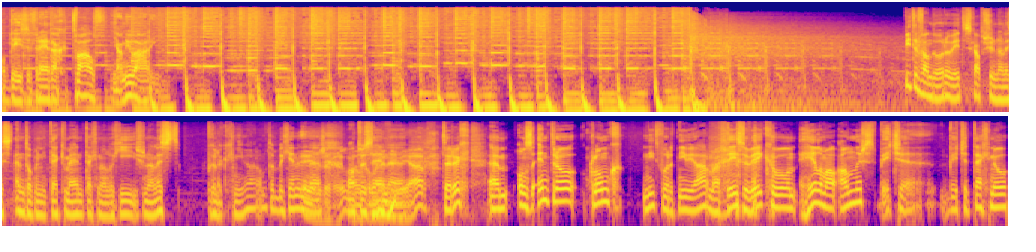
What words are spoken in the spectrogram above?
op deze vrijdag 12 januari. Pieter van Doren, wetenschapsjournalist en Dominique Dekmijn, technologiejournalist. Gelukkig nieuwjaar om te beginnen, Ja, eh, want we zijn eh, terug. Ehm, onze intro klonk niet voor het nieuwe jaar, maar deze week gewoon helemaal anders. Beetje, beetje techno,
